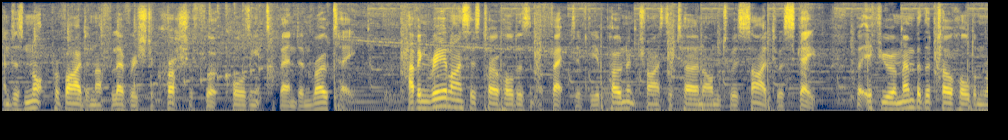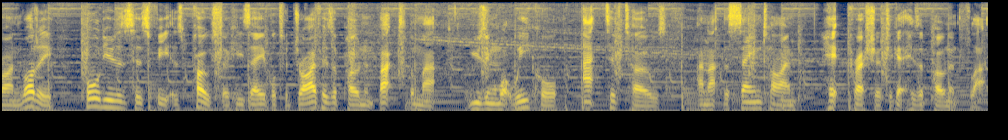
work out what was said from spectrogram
and does not provide enough leverage to crush the foot causing it to bend and rotate. Having realised his toe hold isn't effective, the opponent tries to turn on to his side to escape, but if you remember the toe hold on Ryan Roddy, Paul uses his feet as posts so he's able to drive his opponent back to the mat using what we call active toes and at the same time hip pressure to get his opponent flat.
